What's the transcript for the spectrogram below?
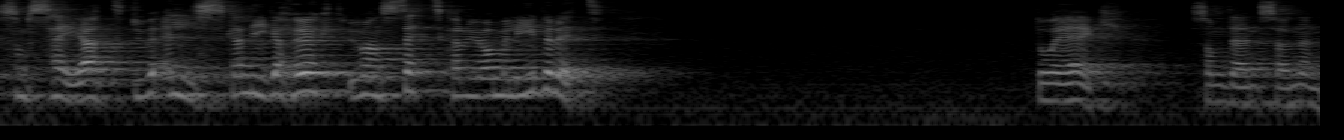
som sier at du er elska like høyt uansett hva du gjør med livet ditt, da er jeg som den sønnen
